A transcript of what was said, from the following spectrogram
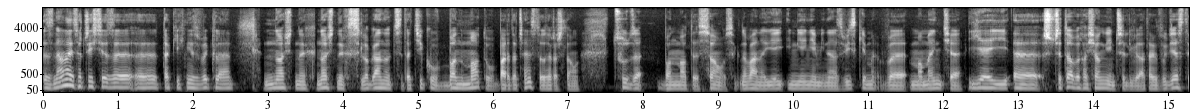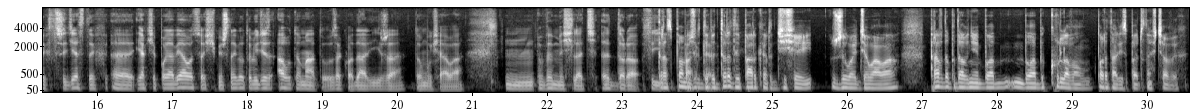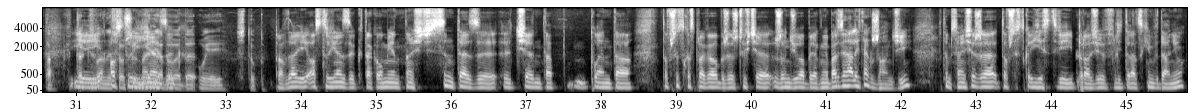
Znana jest oczywiście z takich niezwykle nośnych, nośnych sloganów, cytacików, bonmotów. Bardzo często zresztą cudze bonmoty są sygnowane jej imieniem i nazwiskiem w momencie jej szczytowych osiągnięć, czyli w latach 20., 30., E, jak się pojawiało coś śmiesznego, to ludzie z automatu zakładali, że to musiała mm, wymyśleć Dorothy Teraz pomyśl, Parker. gdyby Dorothy Parker dzisiaj żyła i działała, prawdopodobnie była, byłaby królową portali społecznościowych. Tak, tak jej zwane media język, byłyby u jej stóp. Prawda? Jej ostry język, taka umiejętność syntezy, y, cięta, puenta, to wszystko sprawiałoby, że rzeczywiście rządziłaby jak najbardziej, no ale i tak rządzi, w tym sensie, że to wszystko jest w jej prozie, w literackim wydaniu,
